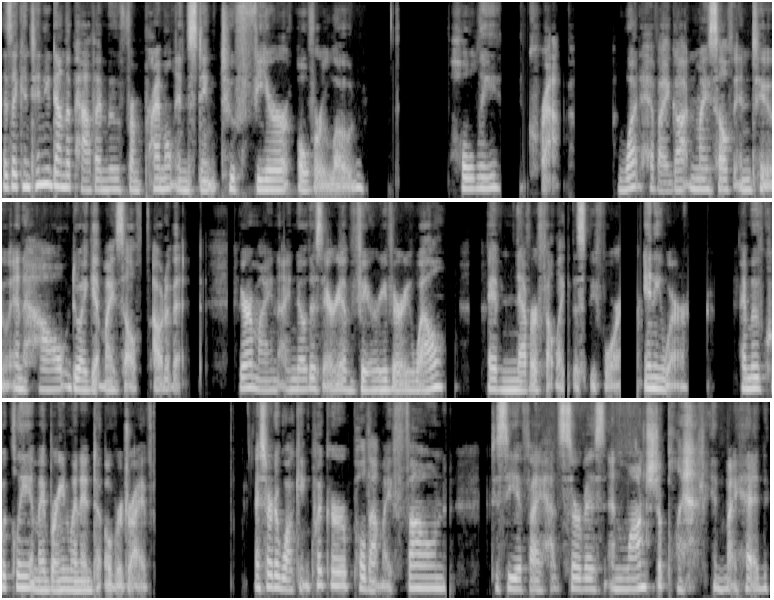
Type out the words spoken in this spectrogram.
As I continued down the path, I moved from primal instinct to fear overload. Holy crap. What have I gotten myself into and how do I get myself out of it? Bear in mind, I know this area very, very well. I have never felt like this before anywhere. I moved quickly and my brain went into overdrive. I started walking quicker, pulled out my phone to see if I had service, and launched a plan in my head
